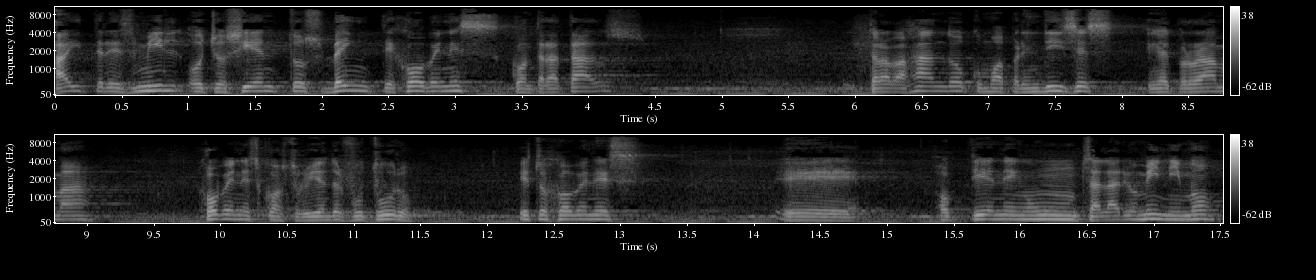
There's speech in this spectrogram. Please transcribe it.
hay 3.820 jóvenes contratados trabajando como aprendices en el programa Jóvenes Construyendo el Futuro. Estos jóvenes eh, obtienen un salario mínimo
